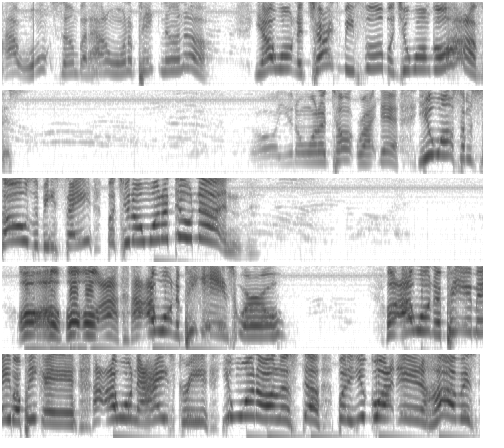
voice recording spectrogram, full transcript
I want some, but I don't want to pick none up. Y'all want the church to be full, but you won't go harvest. You don't want to talk right there. You want some souls to be saved, but you don't want to do nothing. Oh, oh, oh, oh, I, I want the pecan squirrel. Or I want a maybe a pecan. I, I want the ice cream. You want all this stuff. But if you go out there and harvest,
